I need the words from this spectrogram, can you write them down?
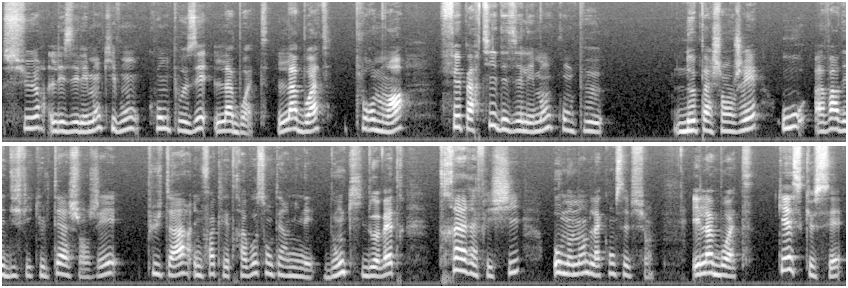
sur les éléments qui vont composer la boîte. La boîte, pour moi, fait partie des éléments qu'on peut ne pas changer ou avoir des difficultés à changer plus tard, une fois que les travaux sont terminés. Donc, ils doivent être très réfléchi au moment de la conception. Et la boîte, qu'est-ce que c'est?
